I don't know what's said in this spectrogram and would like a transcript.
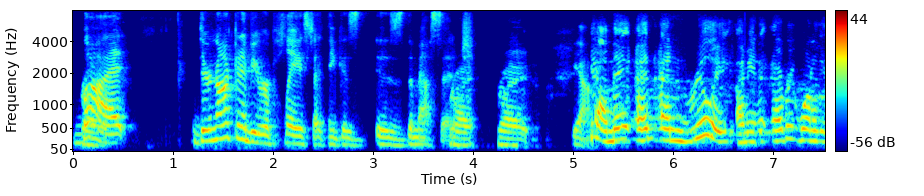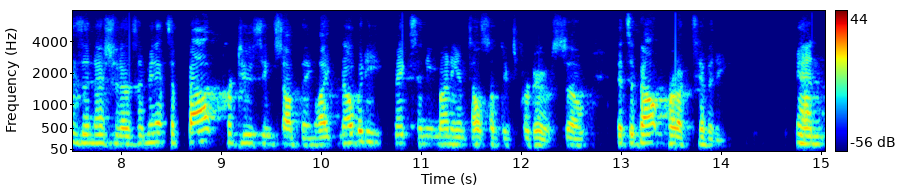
right. but they're not going to be replaced. I think is is the message. Right. Right. Yeah. Yeah. And, they, and and really, I mean, every one of these initiatives. I mean, it's about producing something. Like nobody makes any money until something's produced. So it's about productivity. And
